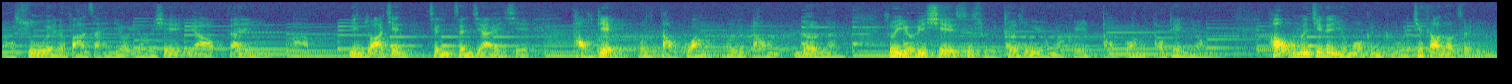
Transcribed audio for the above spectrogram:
呃数位的发展，有有一些要在于啊印刷件增增加一些导电或者导光或者导热能，所以有一些是属于特殊油墨，可以导光导电用。好，我们今天油墨跟各位介绍到这里。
